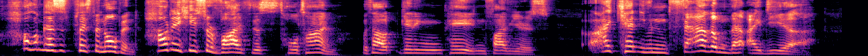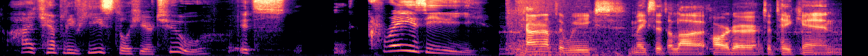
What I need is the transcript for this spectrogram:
How long has this place been opened? How did he survive this whole time without getting paid in five years? I can't even fathom that idea. I can't believe he's still here too. It's crazy. Counting up the weeks makes it a lot harder to take in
